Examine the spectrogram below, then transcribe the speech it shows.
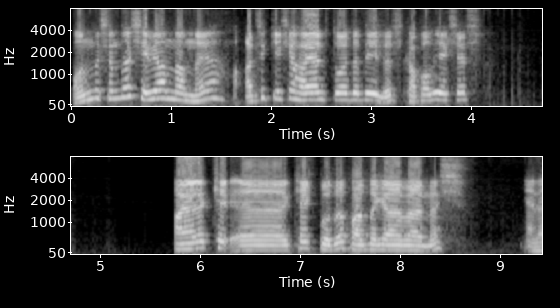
Onun dışında seviye anlamları açık yeşil hayalet orada değildir. Kapalı yeşil hayalet ke e, burada fazla zarar vermez. Yani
